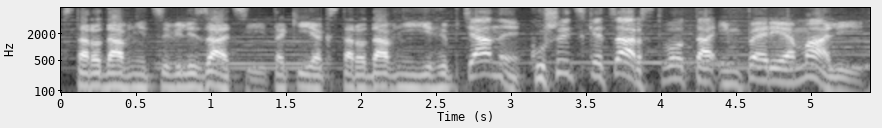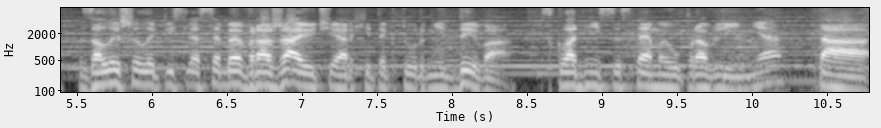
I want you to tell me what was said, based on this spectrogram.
Стародавні цивілізації, такі як стародавні єгиптяни, Кушицьке царство та імперія Малі, залишили після себе вражаючі архітектурні дива, складні системи управління та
